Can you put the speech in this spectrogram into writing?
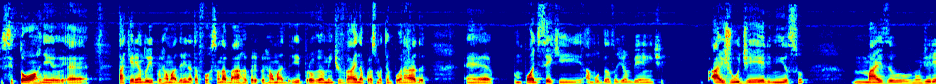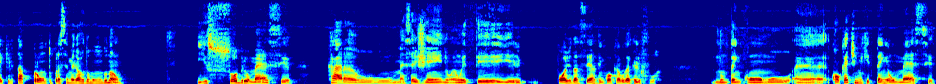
se torne, é, tá querendo ir para o Real Madrid, né? Tá forçando a barra para ir para o Real Madrid, provavelmente vai na próxima temporada. É, pode ser que a mudança de ambiente ajude ele nisso, mas eu não diria que ele está pronto para ser melhor do mundo, não. E sobre o Messi, cara, o Messi é gênio, é um ET e ele pode dar certo em qualquer lugar que ele for não tem como. É, qualquer time que tenha o Messi,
